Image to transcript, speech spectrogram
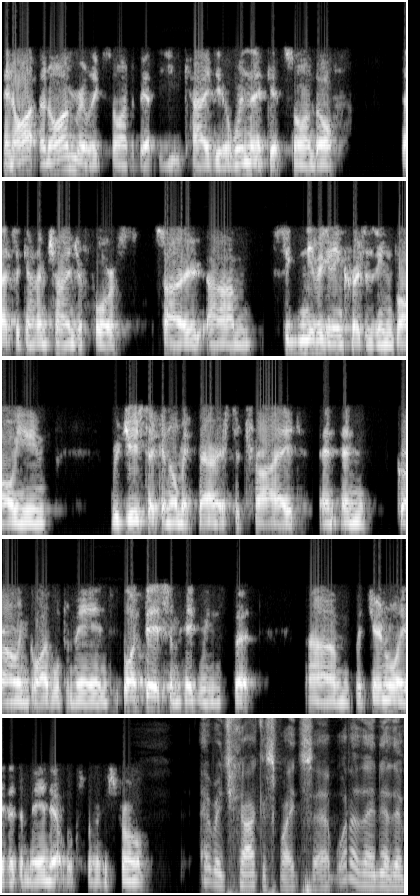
And I and I'm really excited about the UK deal. When that gets signed off, that's a game changer for us. So um, significant increases in volume, reduced economic barriers to trade, and, and growing global demand. Like there's some headwinds, but um, but generally the demand outlook's very strong average carcass weights, uh, what are they now? They're,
